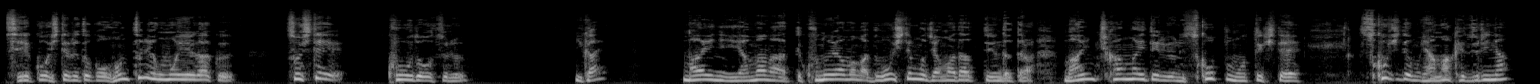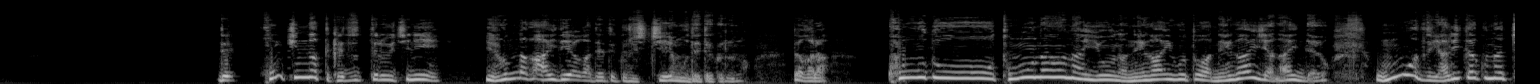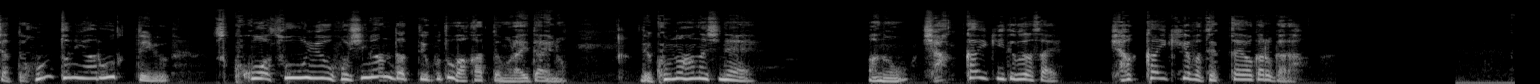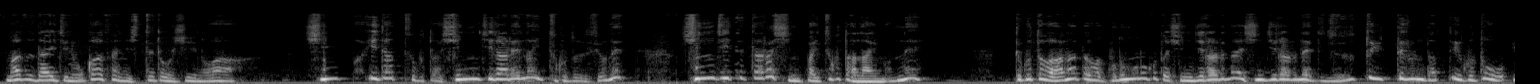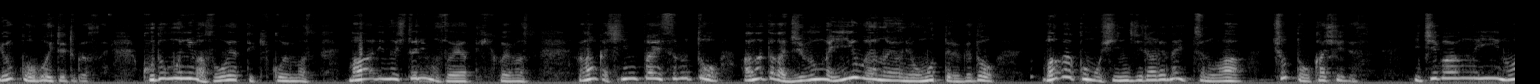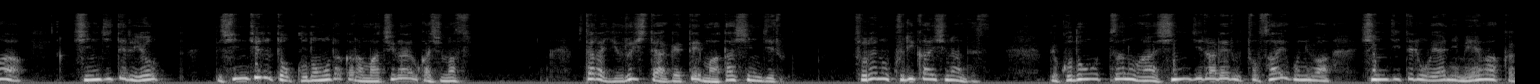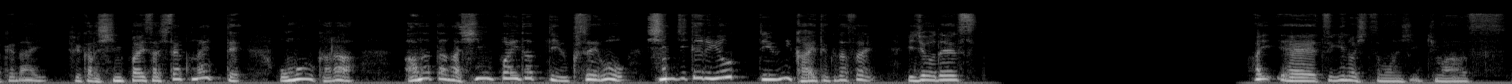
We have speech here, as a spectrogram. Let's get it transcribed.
成功してるとこを本当に思い描く。そして行動する。いいかい？前に山があって、この山がどうしても邪魔だって言うんだったら、毎日考えてるようにスコップ持ってきて、少しでも山削りな。で、本気になって削ってるうちに、いろんなアイデアが出てくるし、知恵も出てくるの。だから、行動を伴わないような願い事は願いじゃないんだよ。思わずやりたくなっちゃって本当にやろうっていう、ここはそういう星なんだっていうことを分かってもらいたいの。で、この話ね、あの、100回聞いてください。100回聞けば絶対わかるから。まず第一にお母さんに知っててほしいのは、心配だってことは信じられないってことですよね。信じてたら心配ってことはないもんね。ってことはあなたは子供のことを信じられない、信じられないってずっと言ってるんだっていうことをよく覚えておいてください。子供にはそうやって聞こえます。周りの人にもそうやって聞こえます。なんか心配すると、あなたが自分がいい親のように思ってるけど、我が子も信じられないっていうのは、ちょっとおかしいです。一番いいのは、信じてるよ。信じると子供だから間違いを犯します。したら許してあげてまた信じる。それの繰り返しなんです。で、子供っていうのは信じられると最後には信じてる親に迷惑かけない、それから心配させたくないって思うから、あなたが心配だっていう癖を信じてるよっていうふうに変えてください。以上です。はい、えー、次の質問いきます。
